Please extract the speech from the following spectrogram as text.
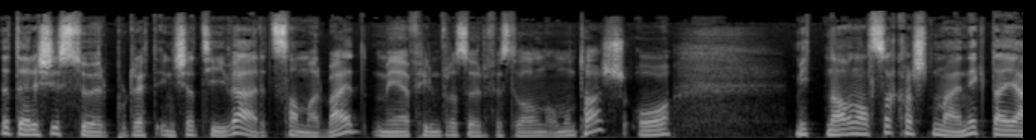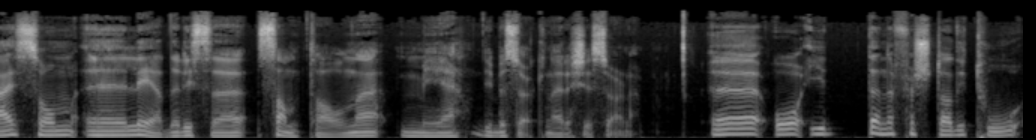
dette regissørportrettinitiativet er et samarbeid med Film fra Sør-festivalen og Montasj. og Mitt navn altså, Karsten Meinick, det er jeg som eh, leder disse samtalene med de besøkende regissørene. Uh, og i denne første av de to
